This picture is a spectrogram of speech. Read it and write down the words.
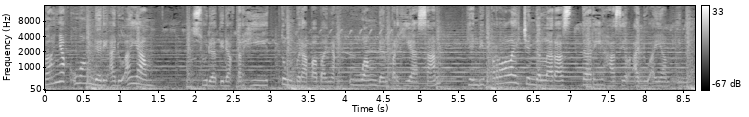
banyak uang dari adu ayam. Sudah tidak terhitung berapa banyak uang dan perhiasan yang diperoleh Cendelaras dari hasil adu ayam ini.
